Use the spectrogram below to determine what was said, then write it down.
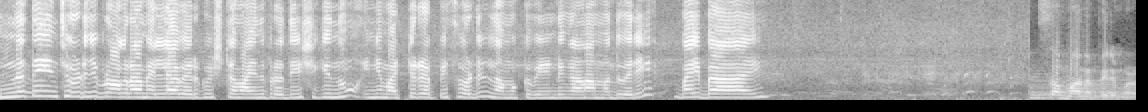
ഇന്നത്തെ ഇൻചോടിഞ്ച് പ്രോഗ്രാം എല്ലാവർക്കും ഇഷ്ടമായി എന്ന് പ്രതീക്ഷിക്കുന്നു. ഇനി മറ്റൊരു എപ്പിസോഡിൽ നമുക്ക് വീണ്ടും കാണാം. അതുവരെ ബൈ ബൈ സമ്മാന പെരുമഴ.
